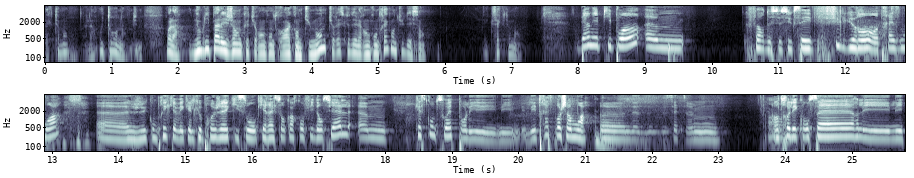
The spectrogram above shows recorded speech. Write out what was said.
Exactement. Alors où tourne? Voilà. N'oublie pas les gens que tu rencontreras quand tu montes, tu risques de les rencontrer quand tu descends. Exactement. Dernier petit point. Euh, fort de ce succès fulgurant en 13 mois, euh, j'ai compris qu'il y avait quelques projets qui sont qui restent encore confidentiels. Euh, Qu'est-ce qu'on te souhaite pour les, les, les 13 prochains mois de, de, de, cette ah. entre les concerts, les, les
